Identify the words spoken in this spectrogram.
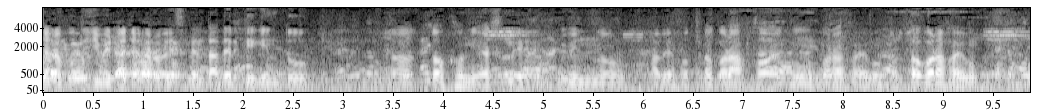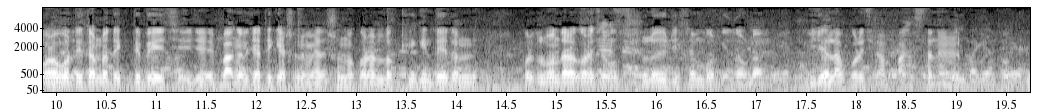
যারা বুদ্ধিজীবীরা যারা রয়েছিলেন, তাদেরকে কিন্তু তখনই আসলে বিভিন্নভাবে হত্যা করা হয়, গুম করা হয় এবং হত্যা করা হয় এবং পরবর্তীতে আমরা দেখতে পেয়েছি যে বাঙালি জাতিকে আসলে মেধাশূন্য করার লক্ষ্যে কিন্তু এই ধরনের পরিকল্পনা তারা করেছে এবং ষোলোই ডিসেম্বর কিন্তু আমরা বিজয় লাভ করেছিলাম পাকিস্তানের বিপক্ষে।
